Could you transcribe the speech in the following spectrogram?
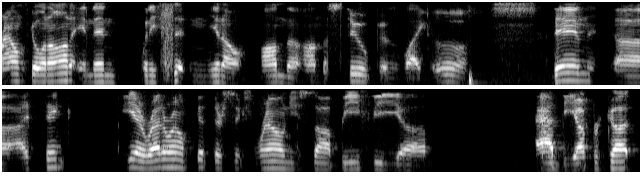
round's going on, and then when he's sitting, you know, on the on the stoop, is like, ugh. Then uh, I think yeah, right around fifth or sixth round, you saw Beefy uh, add the uppercut,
